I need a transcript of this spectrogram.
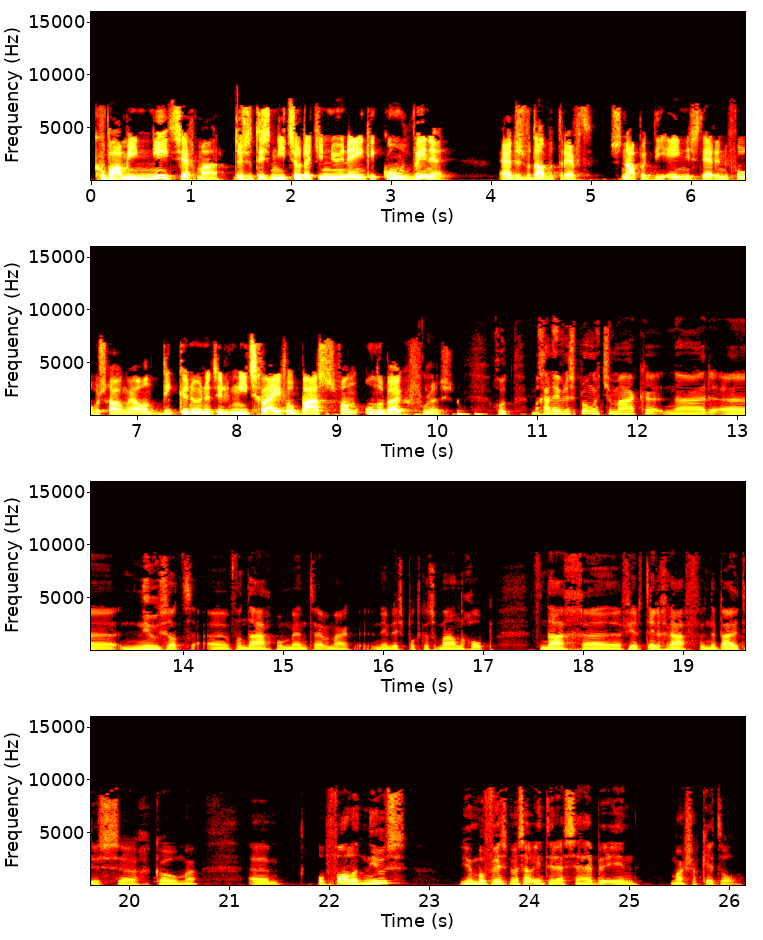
kwam hij niet, zeg maar. Dus het is niet zo dat je nu in één keer kon winnen. Hè, dus wat dat betreft snap ik die ene ster in de voorbeschouwing wel. Want die kunnen we natuurlijk niet schrijven op basis van onderbuikgevoelens. Goed, we gaan even een sprongetje maken naar uh, nieuws dat uh, vandaag op het moment, hè, we maken, nemen deze podcast op maandag op, vandaag uh, via de Telegraaf naar buiten is gekomen. Um, opvallend nieuws, Jumbo-Visma zou interesse hebben in Marcel Kittel.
